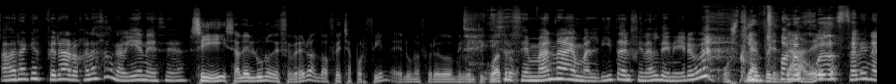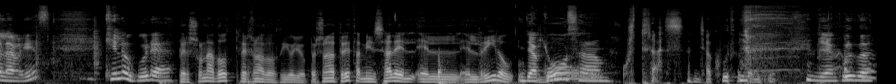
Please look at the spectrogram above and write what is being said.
Habrá que esperar. Ojalá salga bien ese. Sí, sale el 1 de febrero, han dado fecha por fin, el 1 de febrero de 2024. Esa semana maldita del final de enero. Hostia, es verdad, Todos los ¿eh? juegos salen a la vez. Qué locura. Persona 2, Persona 2, digo yo. Persona 3 también sale el, el, el Reload. Yakuza. Dios. Ostras, Yakuza también. Yakuza.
